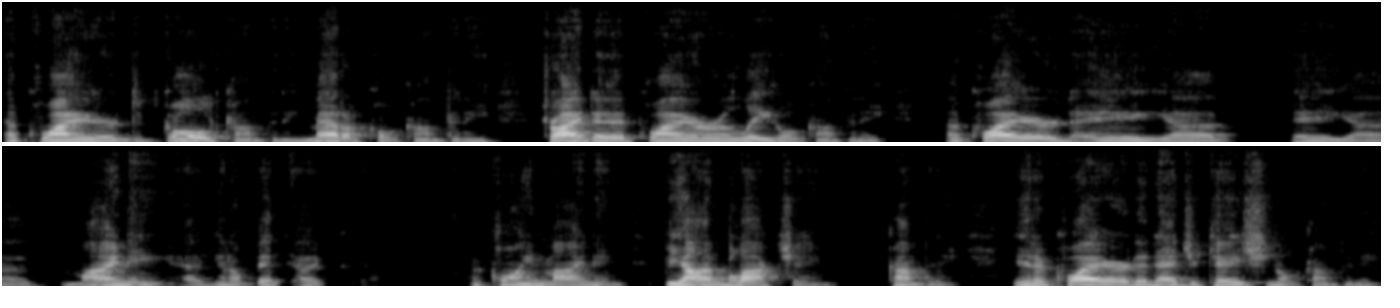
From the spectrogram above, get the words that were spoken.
acquired gold company, medical company, tried to acquire a legal company, acquired a uh, a uh, mining, uh, you know, bit uh, a coin mining beyond blockchain company. It acquired an educational company.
